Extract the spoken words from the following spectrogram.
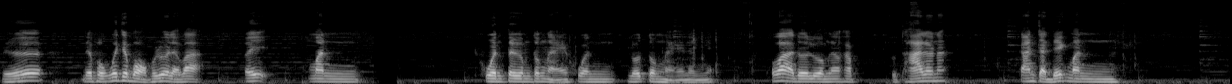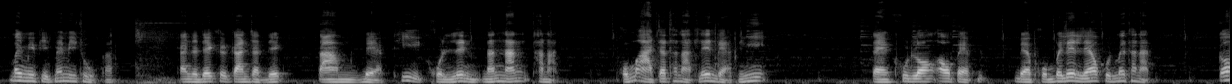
หรือเดี๋ยวผมก็จะบอกไปด้วยแหละว่าเอ้ยมันควรเติมตรงไหนควรลดตรงไหนอะไรเงี้ยเพราะว่าโดยรวมแล้วครับสุดท้ายแล้วนะ การจัดเด็กมันไม่มีผิดไม่มีถูกครับ การจัดเด็กคือการจัดเด็กตามแบบที่คนเล่นนั้นๆ ถนัด ผมอาจจะถนัดเล่นแบบนี้ แต่คุณลองเอาแบบแบบผมไปเล่นแล้วคุณไม่ถนัด ก็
